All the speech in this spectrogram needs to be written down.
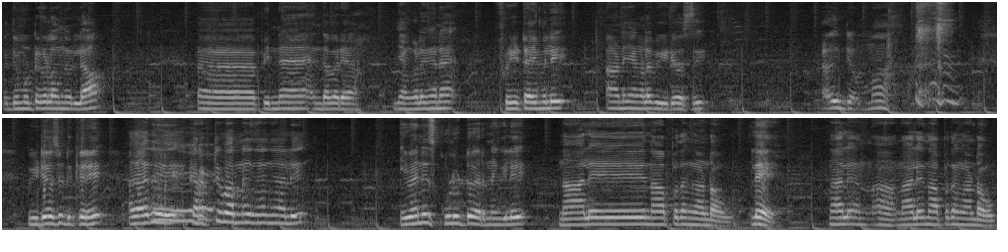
ബുദ്ധിമുട്ടുകളൊന്നുമില്ല. പിന്നെ എന്താ പറയുക ഞങ്ങളിങ്ങനെ ഫ്രീ ടൈമിൽ ആണ് ഞങ്ങളെ വീഡിയോസ് അതിന്റെ അമ്മ വീഡിയോസ് എടുക്കൽ അതായത് കറക്റ്റ് പറഞ്ഞു കഴിഞ്ഞാൽ ഇവന് സ്കൂൾ ഇട്ട് വരണമെങ്കിൽ നാല് നാൽപ്പതെങ്ങാണ്ടാവും അല്ലേ? നാല് ആ നാല് നാൽപ്പതെങ്ങാണ്ടാവും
